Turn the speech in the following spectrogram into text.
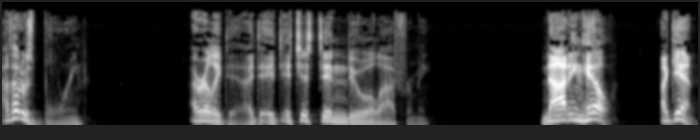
I thought it was boring. I really did. I it, it just didn't do a lot for me. Notting Hill, again,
